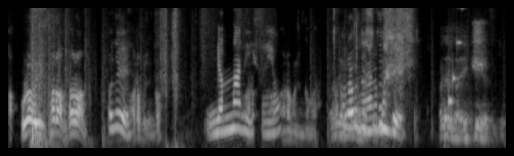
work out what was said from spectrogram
아, 올라가, 여기 사람, 사람. 어디? 할아버지인가? 몇 마리 알아- 있어요? 할아버지인가 봐. 아니, 할아버지 아, 스커스. 아니야 나 AK야 지금.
